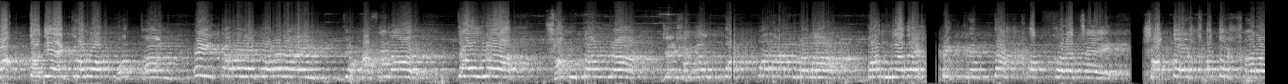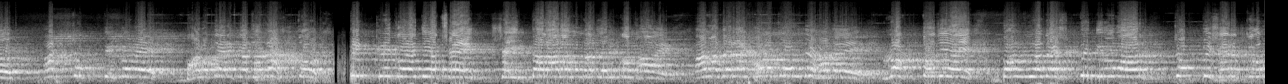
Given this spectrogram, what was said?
রক্ত দিয়ে গণ অভ্যুত্থান এই কারণে করে নাই যে হাসিনার চাউরা সন্তানরা যে সকল পটপরাঙ্গরা বাংলাদেশ বিক্রির দাসখত করেছে শত শত স্মারক আটচুক্তি করে ভারতের কাছে রাষ্ট্র বিক্রি করে দিয়েছে সেই দালাল আপনাদের কথায় আমাদের এখনও চলতে হবে রক্ত দিয়ে বাংলাদেশ দ্বিতীয়বার চব্বিশের গণ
